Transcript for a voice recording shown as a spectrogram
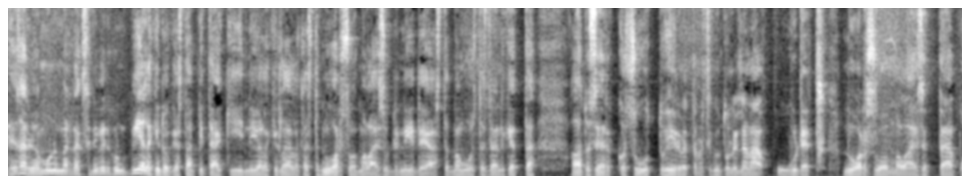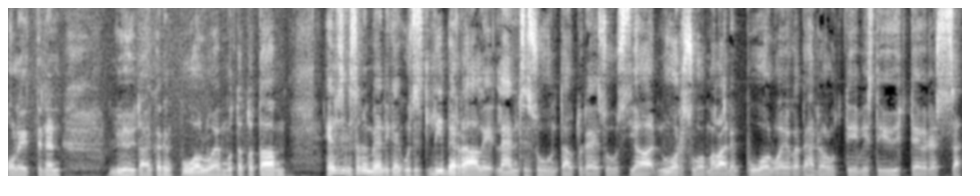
Hesari on mun ymmärtääkseni niin vieläkin oikeastaan pitää kiinni jollakin lailla tästä nuorsuomalaisuuden ideasta. Mä muistan ainakin, että Aato Serkko suuttui hirvettävästi, kun tuli nämä uudet nuorsuomalaiset, tämä poliittinen lyhytaikainen puolue, mutta tota, Helsingin Sanomien ikään kuin siis liberaali länsisuuntautuneisuus ja nuorsuomalainen puolue, joka tähän on ollut tiiviisti yhteydessä.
